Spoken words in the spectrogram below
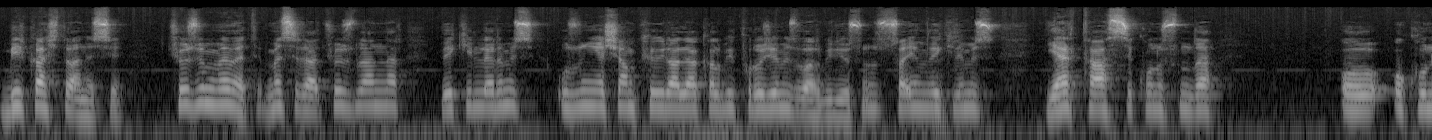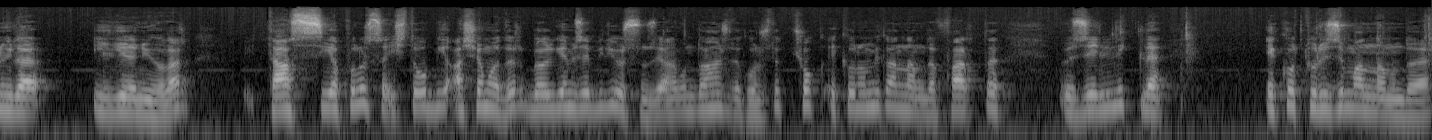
birkaç tanesi. Çözüm evet. Mesela çözülenler vekillerimiz uzun yaşam köyü ile alakalı bir projemiz var biliyorsunuz. Sayın vekilimiz yer tahsisi konusunda o, o konuyla ilgileniyorlar. Tahsisi yapılırsa işte o bir aşamadır. Bölgemize biliyorsunuz yani bunu daha önce de konuştuk. Çok ekonomik anlamda farklı özellikle ekoturizm anlamında,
